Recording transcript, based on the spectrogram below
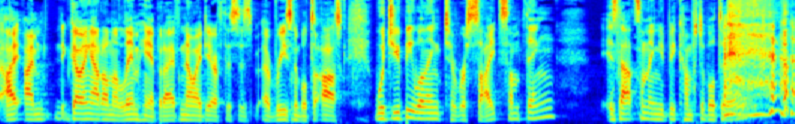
I, am going out on a limb here, but I have no idea if this is uh, reasonable to ask. Would you be willing to recite something? Is that something you'd be comfortable doing?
